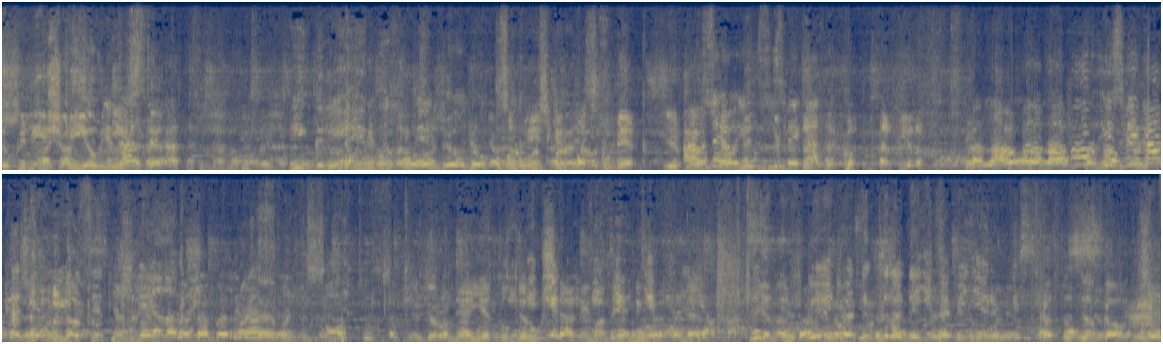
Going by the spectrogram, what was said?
Sugrįžk į jaunystę. Į grybus, vėžius. Sugrįžk ir paskubėk. Audriau, jūsų sveikata. Palauk, palauk, palauk. Į sveikatą žiūrėjau, jūs tik išgėlate dabar. Ne, jie tokie rūkšteliai, man tai. Ne? Išgaidžio tik tradicija. Ką tu ten gaudai?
